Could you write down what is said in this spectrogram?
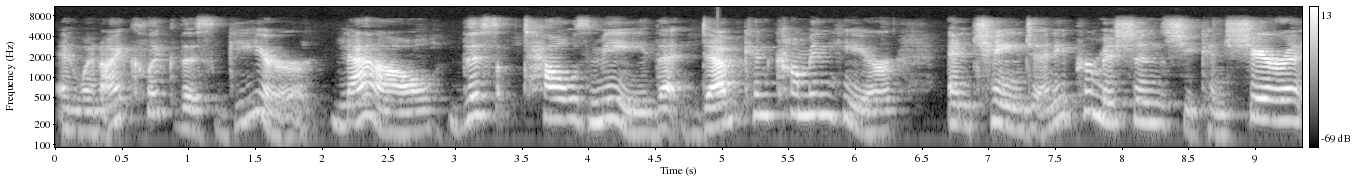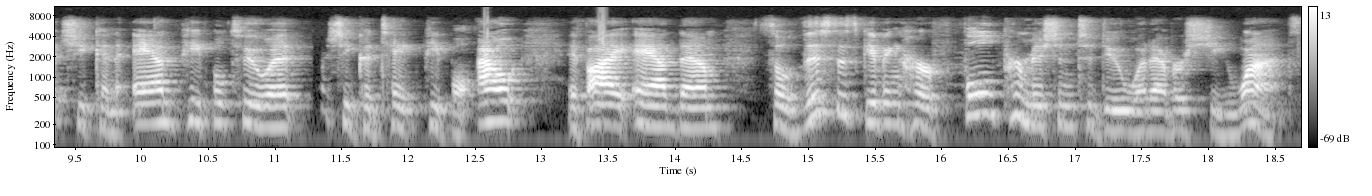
And when I click this gear, now this tells me that Deb can come in here and change any permissions. She can share it. She can add people to it. She could take people out if I add them. So this is giving her full permission to do whatever she wants.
